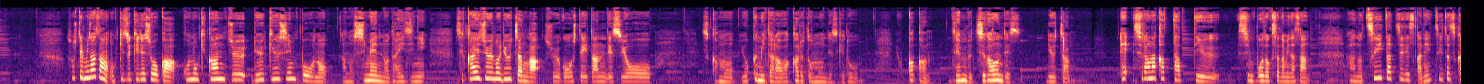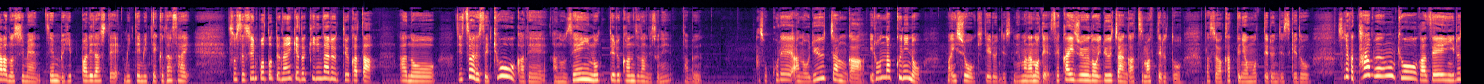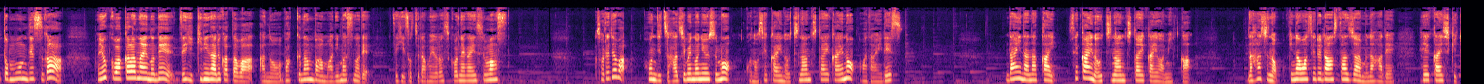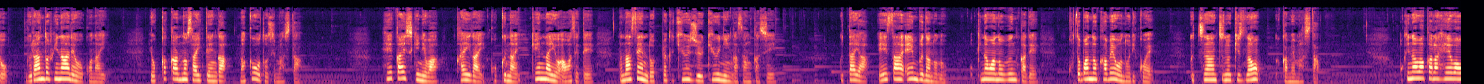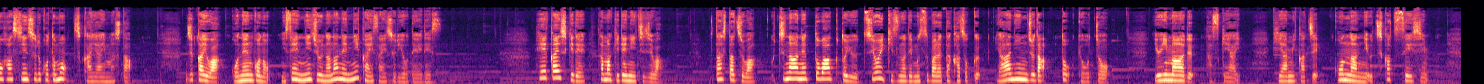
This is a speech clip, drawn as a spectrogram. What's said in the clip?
そして皆さんお気づきでしょうか？この期間中琉球新報のあの紙面の大事に世界中のりゅうちゃんが集合していたんですよ。しかもよく見たらわかると思うんですけど4日間全部違うんですりゅうちゃん。え知らなかったっていう新報読者の皆さん。あの、1日ですかね。1日からの紙面全部引っ張り出して見てみてください。そして進歩取ってないけど気になるっていう方、あの、実はですね、今日がで、あの、全員載ってる感じなんですよね、多分。あ、そう、これ、あの、りゅうちゃんがいろんな国の、まあ、衣装を着てるんですね。まあ、なので、世界中のりゅうちゃんが集まってると、私は勝手に思ってるんですけど、それが多分今日が全員いると思うんですが、まあ、よくわからないので、ぜひ気になる方は、あの、バックナンバーもありますので、ぜひそちらもよろしくお願いします。それでは本日初めのニュースもこの世界のウチナンチュ大会の話題です。第7回世界のウチナンチュ大会は3日、那覇市の沖縄セルラースタジアム那覇で閉会式とグランドフィナーレを行い、4日間の祭典が幕を閉じました。閉会式には海外、国内、県内を合わせて7699人が参加し、歌やエーサー演舞などの沖縄の文化で言葉の壁を乗り越え、うちなんちの絆を深めました。沖縄から平和を発信することも誓い合いました。次回は5年後の2027年に開催する予定です。閉会式で玉城デニー知事は、私たちはウチナーネットワークという強い絆で結ばれた家族、ヤーニンジュだと強調。ゆいまーる、助け合い、冷やみ勝ち、困難に打ち勝つ精神、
